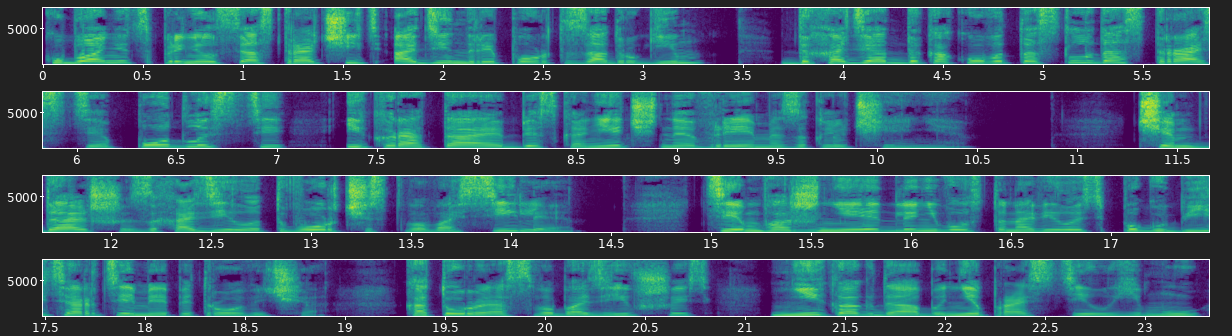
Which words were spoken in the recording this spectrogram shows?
Кубанец принялся строчить один репорт за другим, доходя до какого-то сладострастия, подлости и коротая бесконечное время заключения. Чем дальше заходило творчество Василия, тем важнее для него становилось погубить Артемия Петровича, который, освободившись, никогда бы не простил ему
